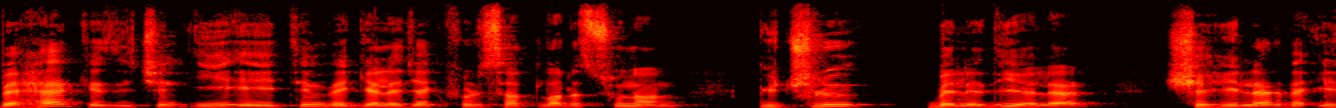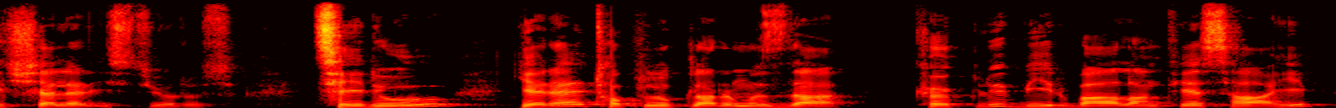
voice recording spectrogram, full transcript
ve herkes için iyi eğitim ve gelecek fırsatları sunan güçlü belediyeler, şehirler ve ilçeler istiyoruz. CDU yerel topluluklarımızda köklü bir bağlantıya sahip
